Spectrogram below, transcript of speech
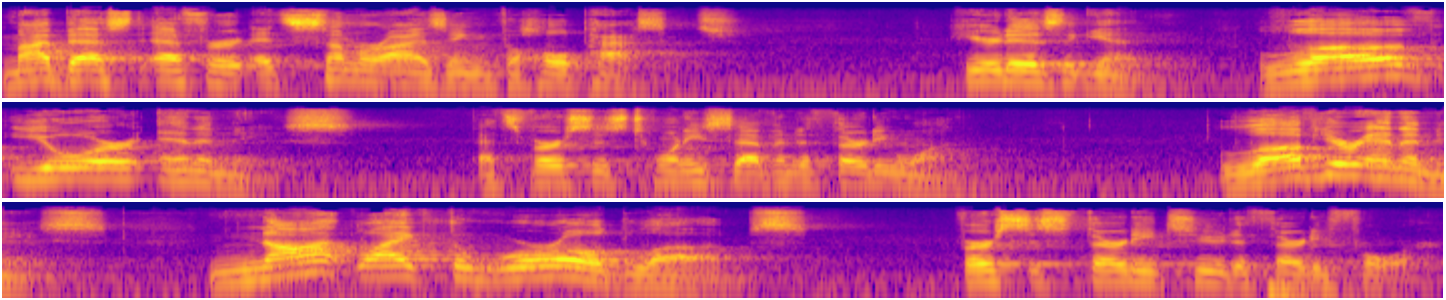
my best effort at summarizing the whole passage. Here it is again Love your enemies. That's verses 27 to 31. Love your enemies, not like the world loves, verses 32 to 34,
